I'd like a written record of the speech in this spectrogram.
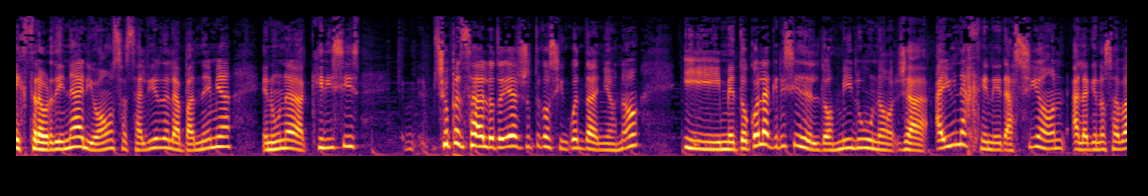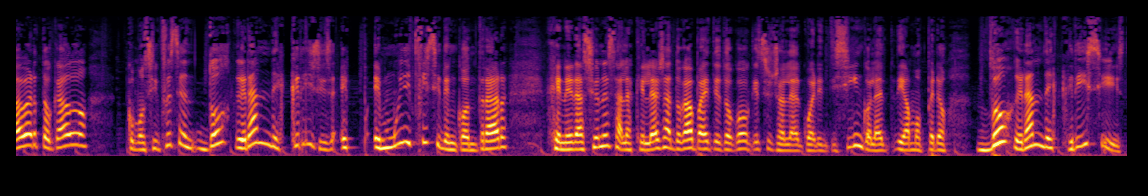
extraordinario. Vamos a salir de la pandemia en una crisis yo pensaba el otro día, yo tengo 50 años, ¿no? Y me tocó la crisis del 2001 ya. Hay una generación a la que nos va a haber tocado como si fuesen dos grandes crisis. Es, muy difícil encontrar generaciones a las que le haya tocado, para ahí te tocó, qué sé yo, la del 45, la, digamos, pero dos grandes crisis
